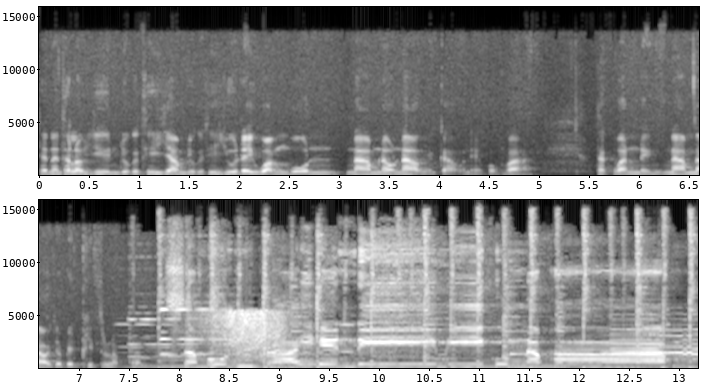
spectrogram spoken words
ฉะนั้นถ้าเรายืนอยู่กับที่ย่ำอยู่กับที่อยู่ในวังวนน้ำเน่าๆอย่างเก่าเนี่ยผมว่าสักวันหนึ่งน้ำเน่าจะเป็นพิษสำหรับท่าน สมุนไพรเอ็นดี มีคุณภาพ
